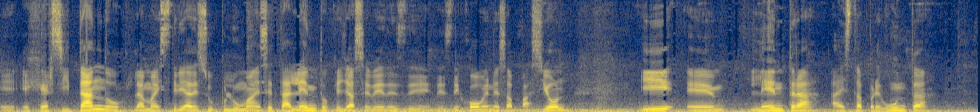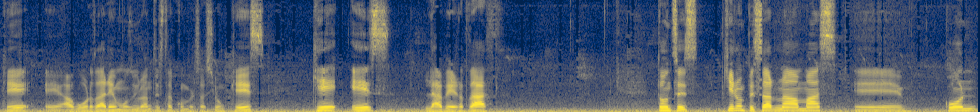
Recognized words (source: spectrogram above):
eh, ejercitando la maestría de su pluma, ese talento que ya se ve desde, desde joven, esa pasión, y eh, le entra a esta pregunta que abordaremos durante esta conversación, que es, ¿qué es la verdad? Entonces, quiero empezar nada más con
